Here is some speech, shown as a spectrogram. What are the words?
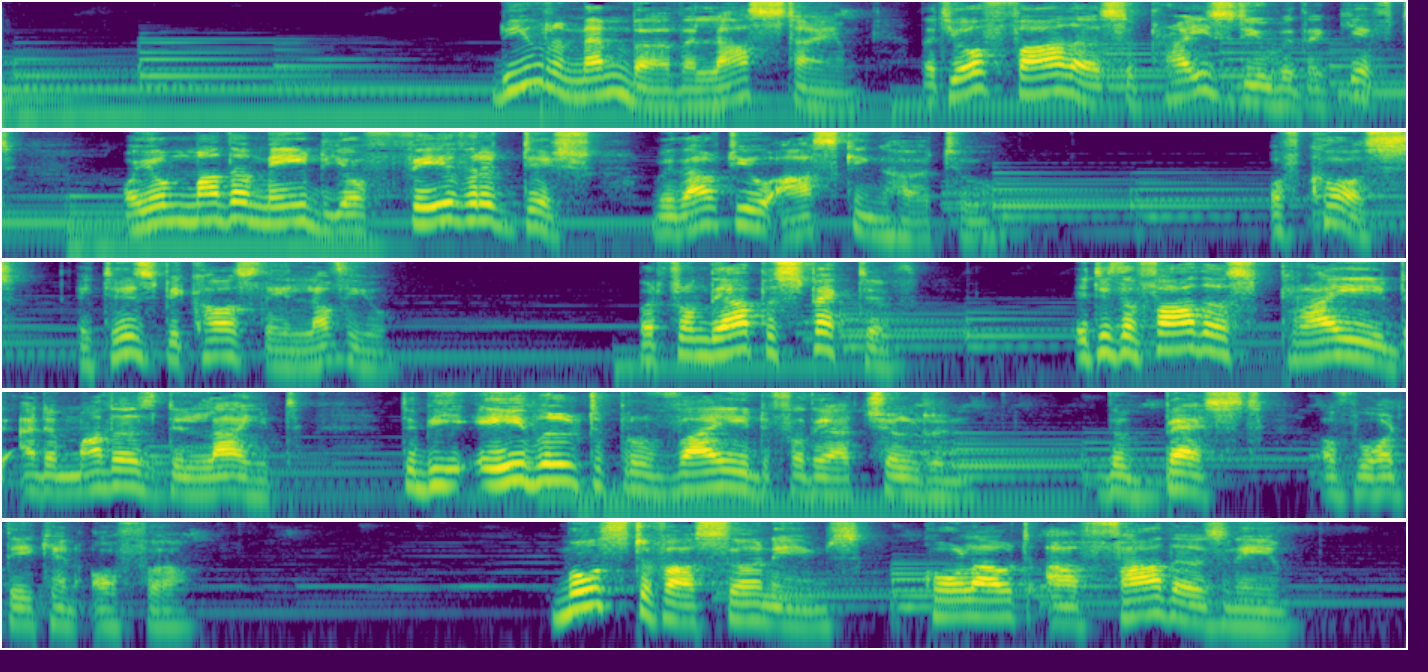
Do you remember the last time that your father surprised you with a gift, or your mother made your favorite dish without you asking her to? Of course, it is because they love you. But from their perspective, it is a father's pride and a mother's delight to be able to provide for their children the best of what they can offer. Most of our surnames call out our father's name,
